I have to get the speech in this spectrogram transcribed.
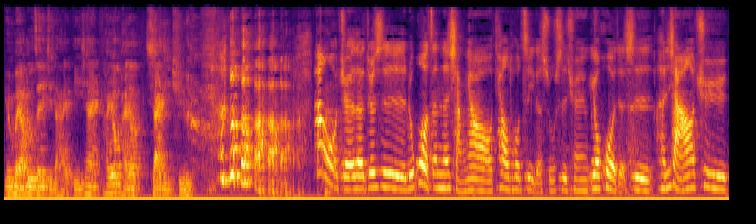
原本要录这一集的海蒂，现在他又排到下一集去了。但我觉得就是如果真的想要跳脱自己的舒适圈，又或者是很想要去。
